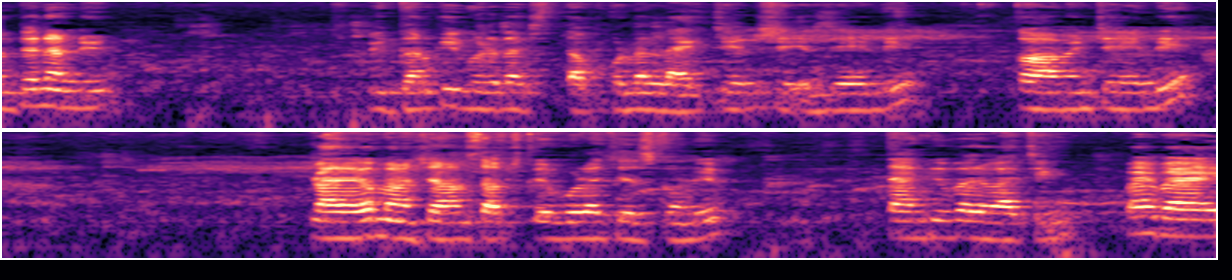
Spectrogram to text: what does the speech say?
అంతేనండి. మీకు కనుక ఈ వీడియో నచ్చితే తప్పకుండా లైక్ చేయండి షేర్ చేయండి కామెంట్ చేయండి. అలాగే మన ఛానల్ సబ్స్క్రైబ్ కూడా చేసుకోండి. Thank you for watching. Bye bye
